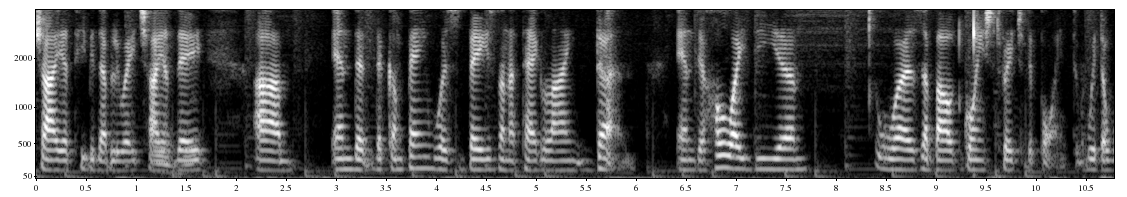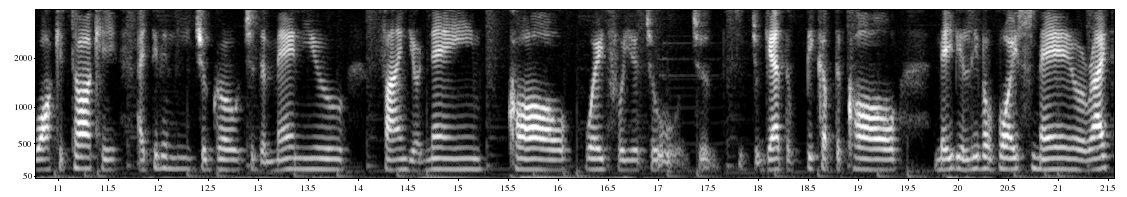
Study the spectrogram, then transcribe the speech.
Chiat TBWA Chiat Mhm. Day, um, and the, the campaign was based on a tagline "Done," and the whole idea was about going straight to the point. With the walkie-talkie, I didn't need to go to the menu, find your name, call, wait for you to to to, get to pick up the call, maybe leave a voicemail, right?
